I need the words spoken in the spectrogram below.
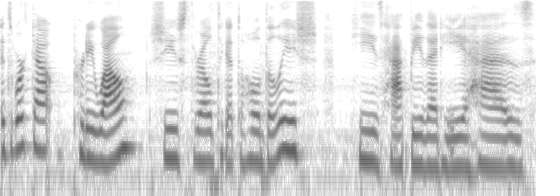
it's worked out pretty well. She's thrilled to get to hold the leash. He's happy that he has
